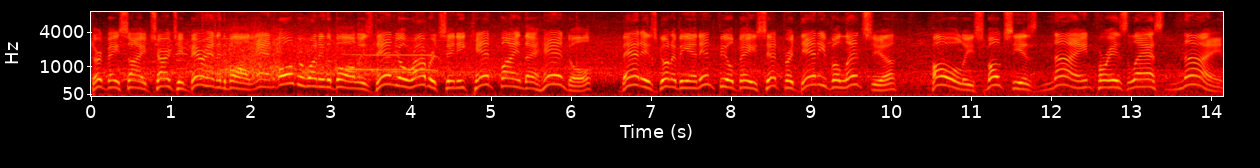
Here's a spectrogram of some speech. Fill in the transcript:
Third base side, charging, barehanded the ball, and overrunning the ball is Daniel Robertson. He can't find the handle. That is going to be an infield base hit for Danny Valencia. Holy smokes, he is nine for his last nine.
